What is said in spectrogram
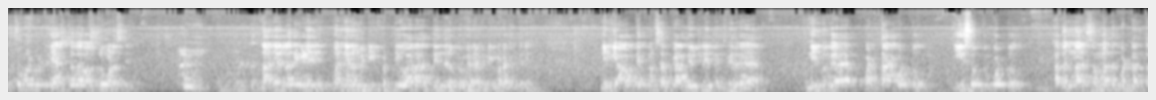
ಅಷ್ಟು ಮಾಡ್ಬಿಡ್ರಿ. ಎಷ್ಟು ಅದಾವ ಅಷ್ಟು ಮಾಡಿಸ್ತೀನಿ ನಾನು ಎಲ್ಲರಿಗೂ ಹೇಳೀನಿ, ಮೊನ್ನೆ ಮೀಟಿಂಗ್ ಪ್ರತಿ ವಾರ ಹದಿನೈದು ದಿನಕ್ಕೊಮ್ಮೆ ಮೀಟಿಂಗ್ ಮಾಡಕತ್ತೀನಿ. ನಿಮ್ಗೆ ಯಾವ ಟೈಪ್ ನಮ್ಮ ಸರ್ಕಾರದ ಯೋಜನೆ ಐತೆ ಅಂತ ಹೇಳಿದ್ರೆ, ನಿಮ್ಗೆ ಪಟ್ಟ ಕೊಟ್ಟು, ಈ ಸೊತ್ತು ಕೊಟ್ಟು, ಅದನ್ನ ಸಂಬಂಧಪಟ್ಟಂತ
